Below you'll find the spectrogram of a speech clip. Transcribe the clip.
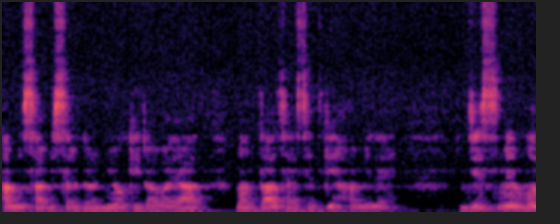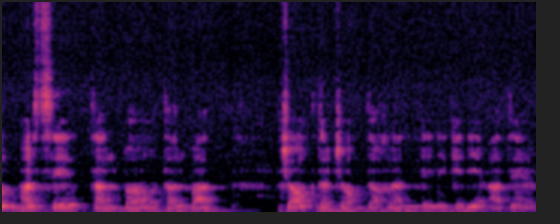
हम हिसाबी सरगर्मियों की रवायात, मुमताज़ हैसियत की हामिल है, जिसमें मुल्क भर से तलबा व तलबात जौक दर जौक दाखिला लेने के लिए आते हैं।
